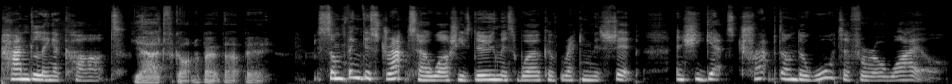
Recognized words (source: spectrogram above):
handling a cart, Yeah, I'd forgotten about that bit. something distracts her while she's doing this work of wrecking this ship, and she gets trapped underwater for a while.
